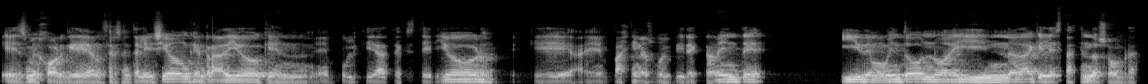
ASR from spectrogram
es mejor que anunciarse en televisión, que en radio, que en, publicidad exterior, que en páginas web directamente. Y de momento no hay nada que le está haciendo sombra.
